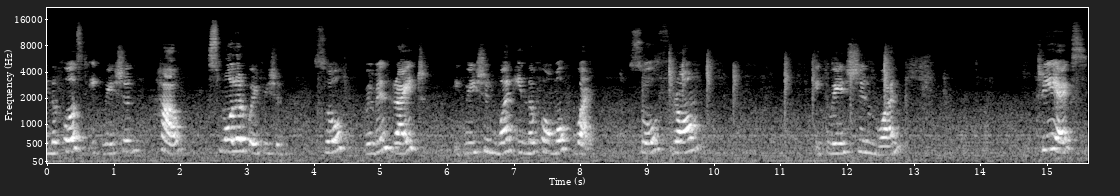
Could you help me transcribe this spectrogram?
in the first equation have smaller coefficient. So we will write equation 1 in the form of y. So from equation 1 3x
